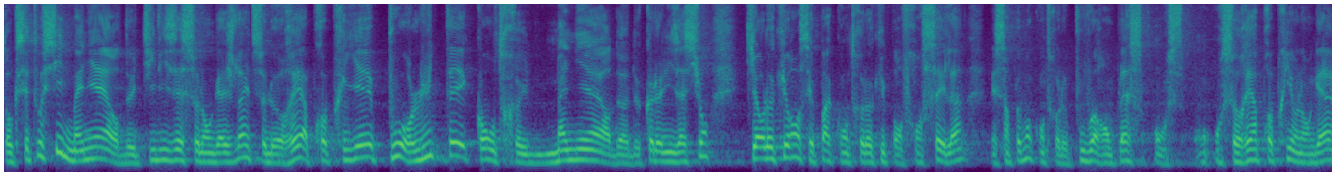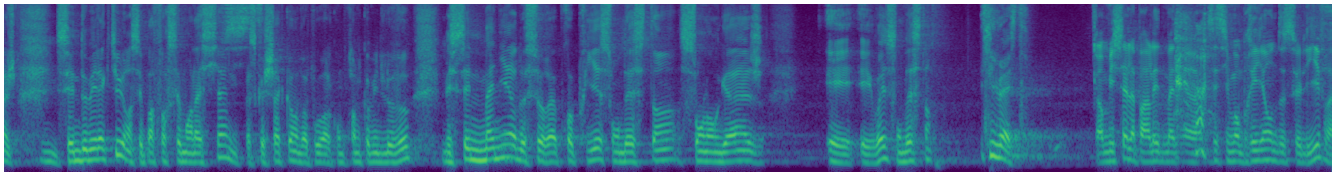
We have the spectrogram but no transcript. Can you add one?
Donc c'est aussi une manière d'utiliser ce langage-là et de se le réapproprier pour lutter contre une manière de, de colonisation qui, en l'occurrence, n'est pas contre l'occupant français, là, mais simplement contre le pouvoir en place. On, on, on se réapproprie un langage. Mm. C'est une de mes lectures, hein, c'est pas forcément la sienne, parce que chacun va pouvoir comprendre comme il le veut, mais c'est une manière de se réapproprier son destin, son langage et, et ouais, son destin. Sylvestre. Alors Michel a parlé de manière excessivement brillante de ce livre.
